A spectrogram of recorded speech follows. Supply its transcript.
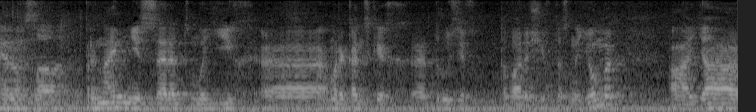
Героям слава. Принаймні серед моїх е, американських е, друзів, товаришів та знайомих, а я,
